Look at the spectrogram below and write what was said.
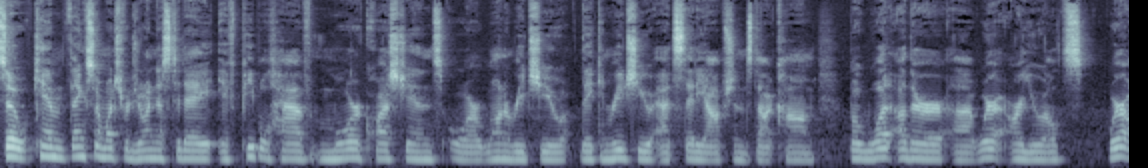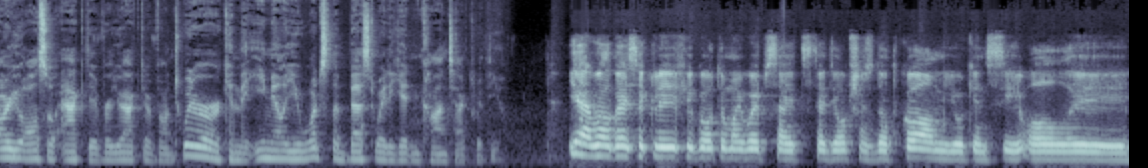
So, Kim, thanks so much for joining us today. If people have more questions or want to reach you, they can reach you at steadyoptions.com. But what other, uh, where are you else? Where are you also active? Are you active on Twitter or can they email you? What's the best way to get in contact with you? Yeah, well, basically, if you go to my website, steadyoptions.com, you can see all the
